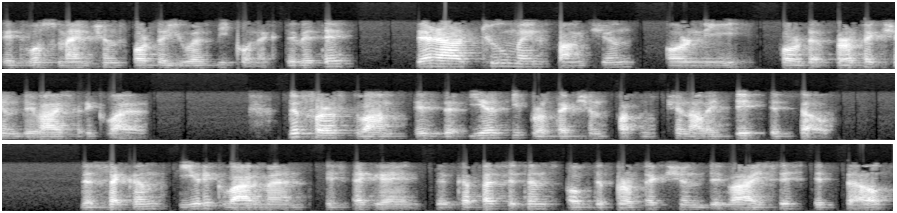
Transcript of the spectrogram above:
it was mentioned for the USB connectivity, there are two main functions or needs for the protection device required. The first one is the ESD protection functionality itself. The second key requirement is again the capacitance of the protection devices itself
